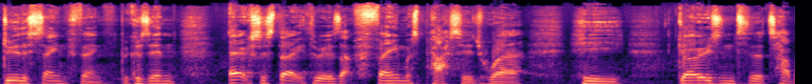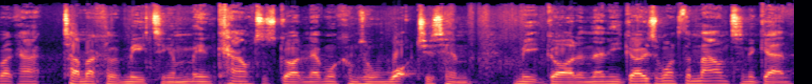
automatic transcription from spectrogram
do the same thing because in Exodus 33 is that famous passage where he goes into the tabernacle of meeting and encounters God, and everyone comes and watches him meet God. And then he goes onto the mountain again,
